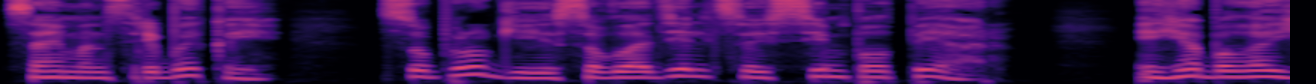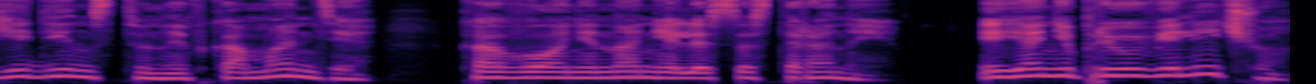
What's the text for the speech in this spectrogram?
Саймон с Ребеккой — супруги и совладельцы Simple PR. И я была единственной в команде, кого они наняли со стороны. И я не преувеличу,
